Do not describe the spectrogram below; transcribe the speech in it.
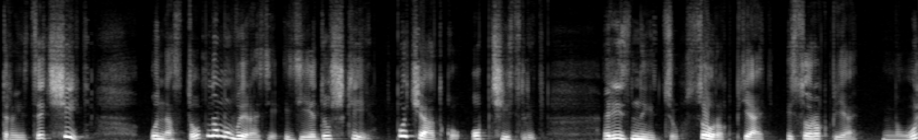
36. У наступному виразі є дужки. Спочатку обчисліть різницю 45 і 45 0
